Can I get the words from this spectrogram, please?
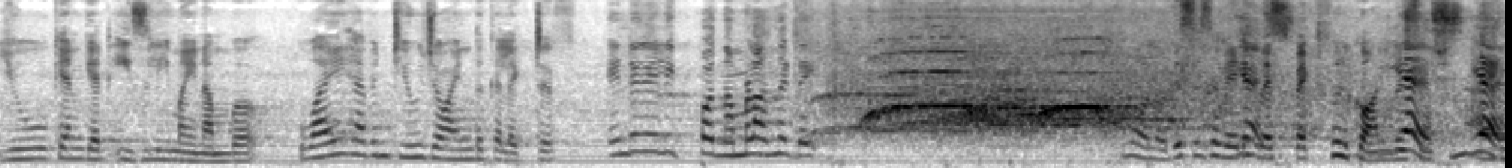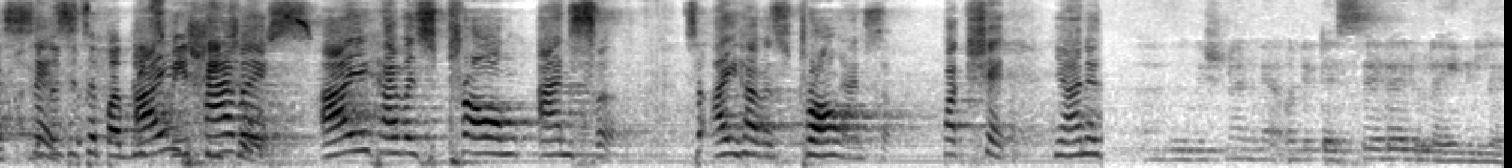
you can get easily my number. Why haven't you joined the collective? എന്റെ കയ്യിൽ ഇപ്പോൾ നമ്മൾ അന്ന് No, no, this is a very Yes. respectful Yes, conversation. yes, Because it's a public I space she have a- chose. I have a strong answer. So I have a strong answer. പക്ഷേ ഞാൻ അത് വിഷ്ണു അങ്ങനെ അവന്റെ ടെസ്സയുടെ ഒരു ലൈനില്ലേ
